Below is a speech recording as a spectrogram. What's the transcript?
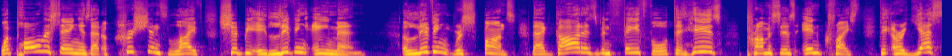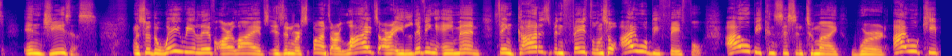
What Paul is saying is that a Christian's life should be a living amen, a living response that God has been faithful to his promises in Christ. They are yes in Jesus. And so the way we live our lives is in response. Our lives are a living amen, saying, God has been faithful. And so I will be faithful. I will be consistent to my word. I will keep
